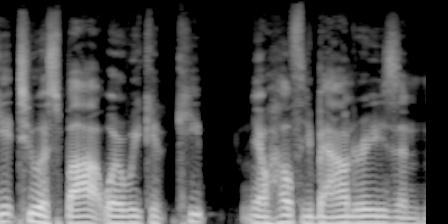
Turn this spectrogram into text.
get to a spot where we could keep, you know, healthy boundaries and,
